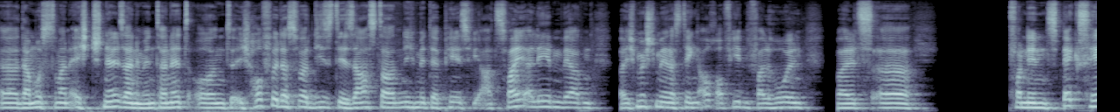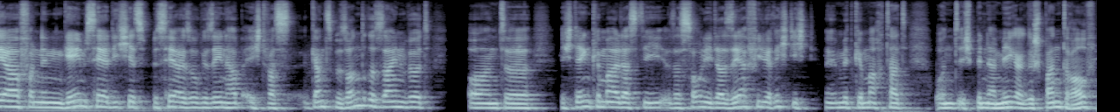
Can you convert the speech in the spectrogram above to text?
Äh, da musste man echt schnell sein im Internet. Und ich hoffe, dass wir dieses Desaster nicht mit der PSVR 2 erleben werden, weil ich möchte mir das Ding auch auf jeden Fall holen, weil es äh, von den Specs her, von den Games her, die ich jetzt bisher so gesehen habe, echt was ganz Besonderes sein wird. Und äh, ich denke mal, dass, die, dass Sony da sehr viel richtig äh, mitgemacht hat und ich bin da mega gespannt drauf.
